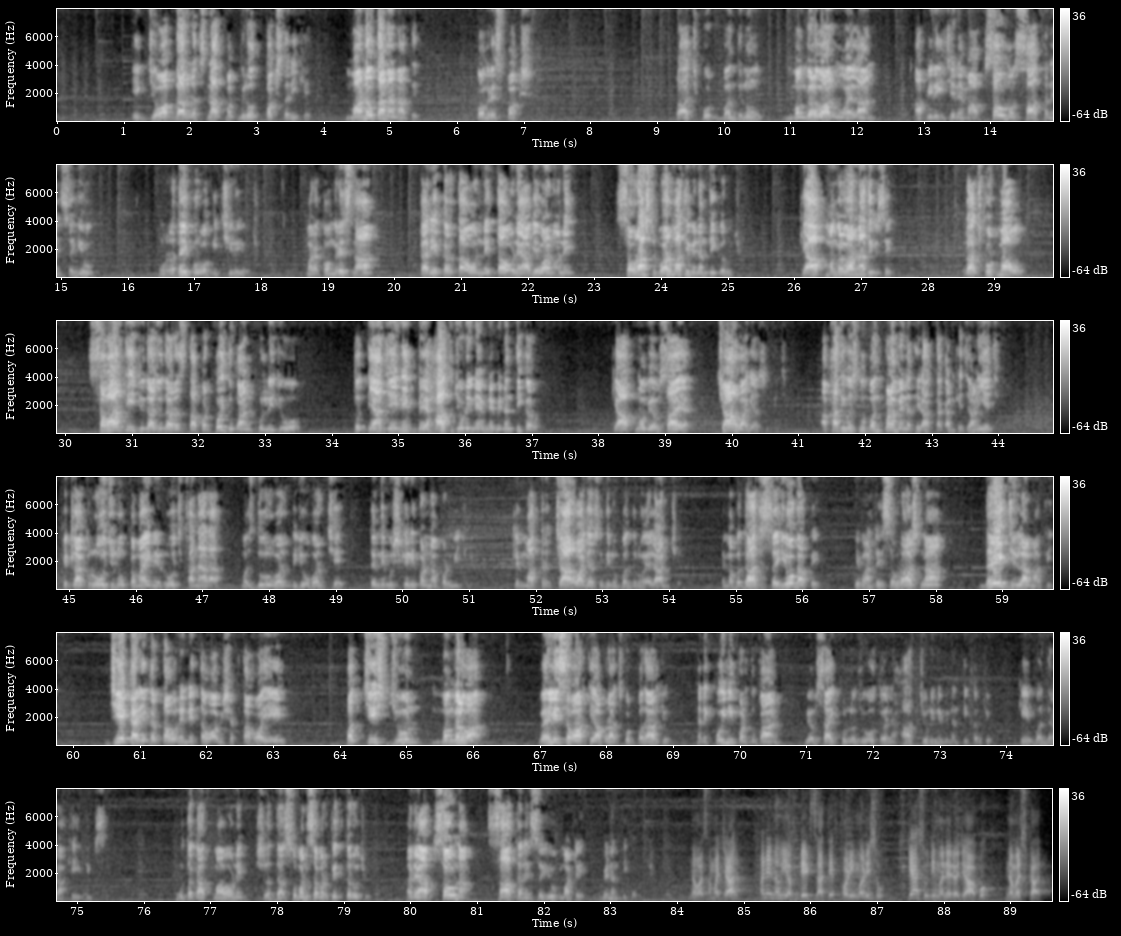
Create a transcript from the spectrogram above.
એક જવાબદાર રચનાત્મક વિરોધ પક્ષ તરીકે માનવતાના નાતે કોંગ્રેસ પક્ષ રાજકોટ બંધનું મંગળવારનું એલાન આપી રહી છે ને એમાં આપ સૌનો સાથ અને સહયોગ હું હૃદયપૂર્વક ઈચ્છી રહ્યો છું. મારા કોંગ્રેસના કાર્યકર્તાઓ, નેતાઓ અને આગેવાનોને સૌરાષ્ટ્રભરમાંથી વિનંતી કરું છું કે આપ મંગળવારના દિવસે રાજકોટમાં આવો સવારથી જુદા જુદા રસ્તા પર કોઈ દુકાન ખુલ્લી જુઓ, તો ત્યાં જઈને બે હાથ જોડીને એમને વિનંતી કરો કે આપનો વ્યવસાય ચાર વાગ્યા સુધી છે. આખા દિવસનું બંધ પણ અમે નથી રાખતા, કારણ કે જાણીએ છીએ કેટલાક રોજનું કમાઈને રોજ ખાનારા મજદૂર વર્ગ, બીજો વર્ગ છે, તો એમની મુશ્કેલી પણ ન પડવી જોઈએ. એટલે માત્ર ચાર વાગ્યા સુધીનું બંધનું એલાન છે. એમાં બધા જ સહયોગ આપે એ માટે સૌરાષ્ટ્રના દરેક જિલ્લામાંથી જે કાર્યકર્તાઓ અને નેતાઓ આવી શકતા હોય એ પચીસ જૂન મંગળવાર વહેલી સવારથી આપ રાજકોટ પધારજો અને કોઈની પણ દુકાન, વ્યવસાય ખુલ્લો જુઓ તો એને હાથ જોડીને વિનંતી કરજો કે બંધ રાખે એ દિવસે. મૃતક આત્માઓને શ્રદ્ધા સુમન સમર્પિત કરું છું અને આપ સૌના સાથ અને સહયોગ માટે વિનંતી કરું છું. નવા સમાચાર અને નવી અપડેટ સાથે ફરી મળીશું. ત્યાં સુધી મને રજા આપો. નમસ્કાર.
